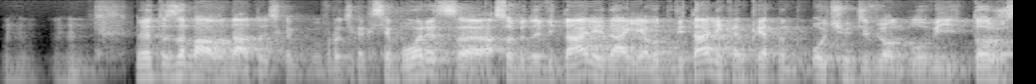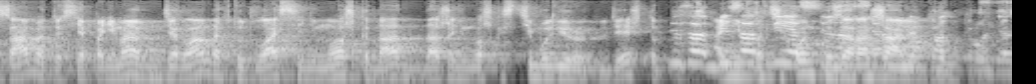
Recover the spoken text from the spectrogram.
Ну, это забавно, да, то есть, как бы, вроде как все борются, особенно Виталий, да, я вот Виталий конкретно очень удивлен был увидеть то же самое, то есть, я понимаю, в Нидерландах тут власти немножко, да, даже немножко стимулируют людей, чтобы Без, они потихоньку заражали друг друга.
